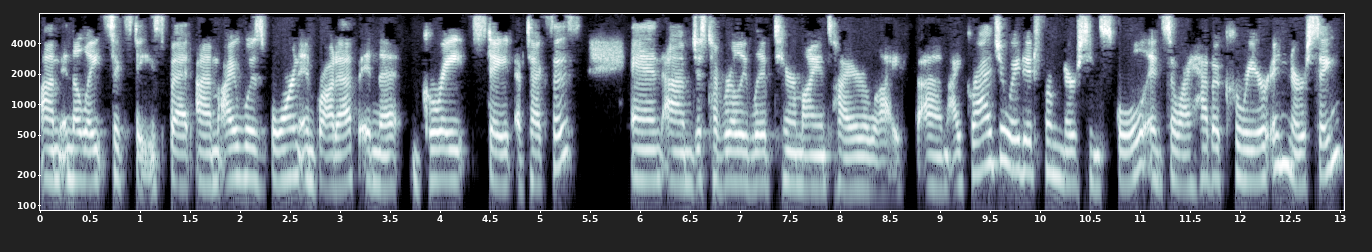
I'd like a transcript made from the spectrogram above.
um, in the late 60s, but um, I was born and brought up in the great state of Texas and um, just have really lived here my entire life. Um, I graduated from nursing school, and so I have a career in nursing.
